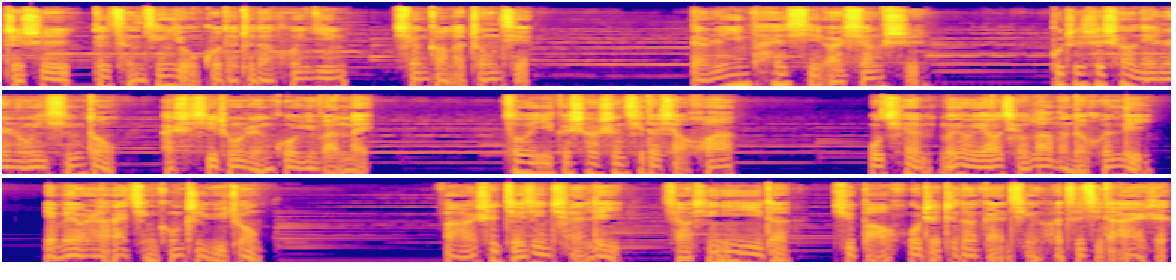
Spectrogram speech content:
只是对曾经有过的这段婚姻宣告了终结。两人因拍戏而相识，不知是少年人容易心动，还是戏中人过于完美。作为一个上升期的小花，吴倩没有要求浪漫的婚礼，也没有让爱情公之于众，反而是竭尽全力、小心翼翼的去保护着这段感情和自己的爱人。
